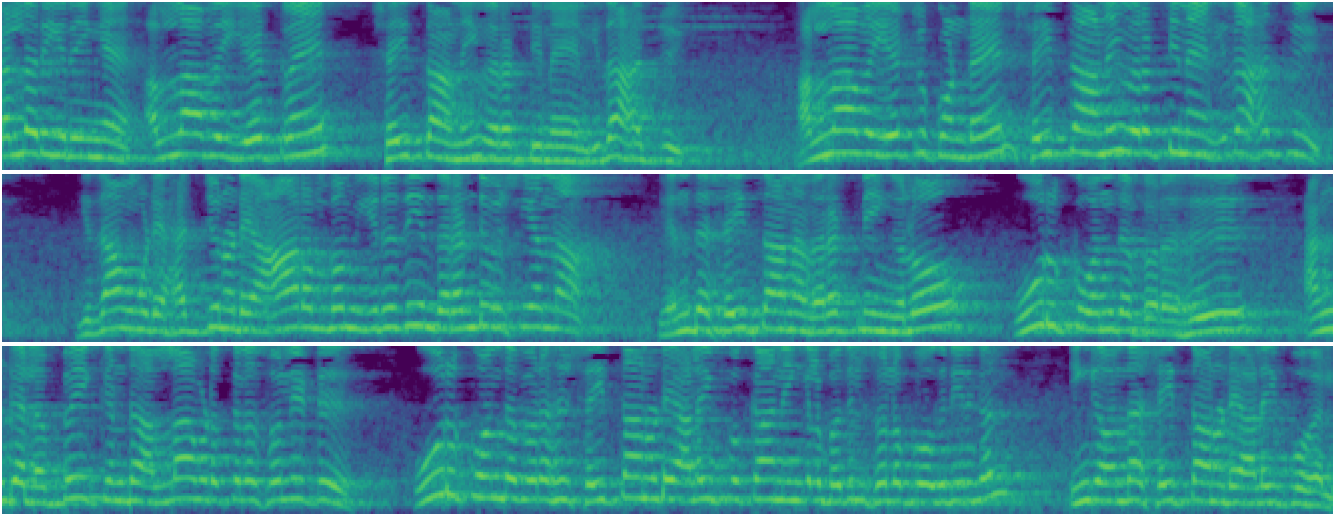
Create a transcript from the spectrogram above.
கல்லறிகிறீங்க. அல்லாவை ஏற்றேன் ஷைத்தானை விரட்டினேன். இதான் ஹஜ்ஜு அல்லாவை ஏற்றுக்கொண்டேன் ஷைத்தானை விரட்டினேன். இதான் ஹஜ்ஜு இதுதான் உங்களுடைய ஹஜ்ஜினுடைய ஆரம்பம் இறுதி. இந்த ரெண்டு விஷயம்தான். எந்த ஷைத்தானை விரட்டினீங்களோ ஊருக்கு வந்த பிறகு அங்கே லப்பைக்கென்று அல்லாவிடத்தில் சொல்லிட்டு ஊருக்கு வந்த பிறகு ஷைத்தானுடைய அழைப்புக்கா நீங்கள் பதில் சொல்ல போகிறீர்கள்? இங்கே வந்தால் ஷைத்தானுடைய அழைப்புகள்.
